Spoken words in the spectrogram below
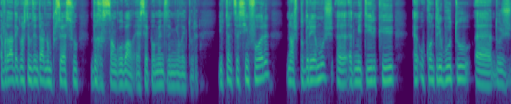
a verdade é que nós estamos a entrar num processo de recessão global, essa é pelo menos a minha leitura. E portanto, se assim for, nós poderemos uh, admitir que uh, o contributo uh, dos,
